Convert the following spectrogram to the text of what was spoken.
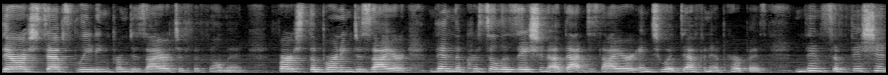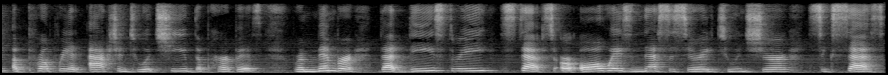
There are steps leading from desire to fulfillment. First, the burning desire, then the crystallization of that desire into a definite purpose, then sufficient, appropriate action to achieve the purpose. Remember that these three steps are always necessary to ensure success.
